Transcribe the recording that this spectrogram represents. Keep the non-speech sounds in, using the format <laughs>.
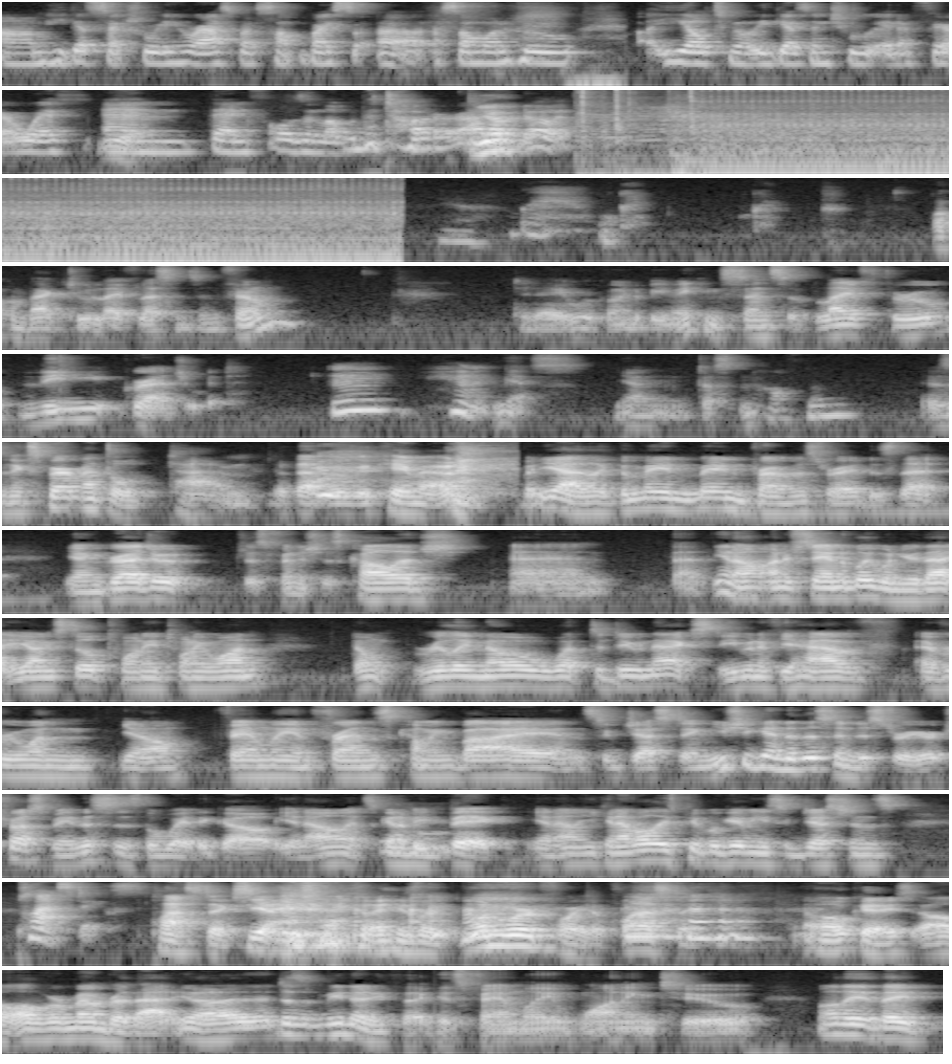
Um, he gets sexually harassed by some by uh, someone who he ultimately gets into an affair with, and yeah. then falls in love with the daughter. I yeah. don't know. Yeah. Okay. Okay. Okay. Welcome back to Life Lessons in Film. Today we're going to be making sense of life through The Graduate. Mm-hmm. Yes, young Dustin Hoffman. It was an experimental time that that movie came out. <laughs> but yeah, like the main main premise, right, is that young graduate just finishes college and that, you know, understandably when you're that young still, 20, 21, don't really know what to do next. Even if you have everyone, you know, family and friends coming by and suggesting you should get into this industry or trust me, this is the way to go. You know, it's going to yeah. be big. You know, you can have all these people giving you suggestions. Plastics. Plastics. <laughs> Yeah, exactly. He's like one word for you, plastic. <laughs> Oh, okay, so I'll, I'll remember that. You know, it doesn't mean anything. His family wanting to. Well, they they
